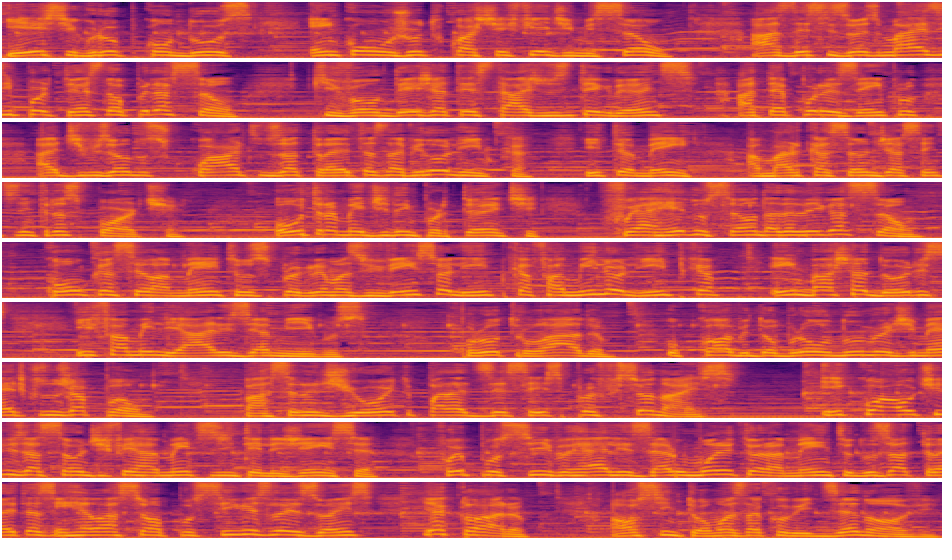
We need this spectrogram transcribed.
E este grupo conduz, em conjunto com a chefia de missão, as decisões mais importantes da operação, que vão desde a testagem dos integrantes até, por exemplo, a divisão dos quartos dos atletas na Vila Olímpica e também a marcação de assentos em transporte. Outra medida importante foi a redução da delegação, com o cancelamento dos programas Vivência Olímpica, Família Olímpica, Embaixadores e Familiares e Amigos. Por outro lado, o COB dobrou o número de médicos no Japão, passando de 8 para 16 profissionais. E com a utilização de ferramentas de inteligência, foi possível realizar o monitoramento dos atletas em relação a possíveis lesões e, é claro, aos sintomas da Covid-19.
